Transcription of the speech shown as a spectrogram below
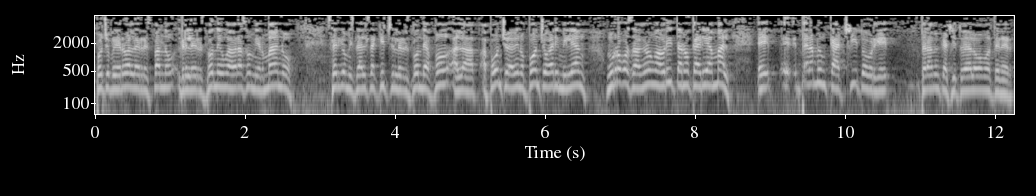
Pocho Figueroa le, respondo, le responde un abrazo a mi hermano. Sergio Misael Saquich le responde a, Fon, a, la, a Poncho, Poncho, Gary Milian. Un rojo sangrón ahorita no caería mal. Eh, eh, espérame un cachito, porque. Espérame un cachito, ya lo vamos a tener.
